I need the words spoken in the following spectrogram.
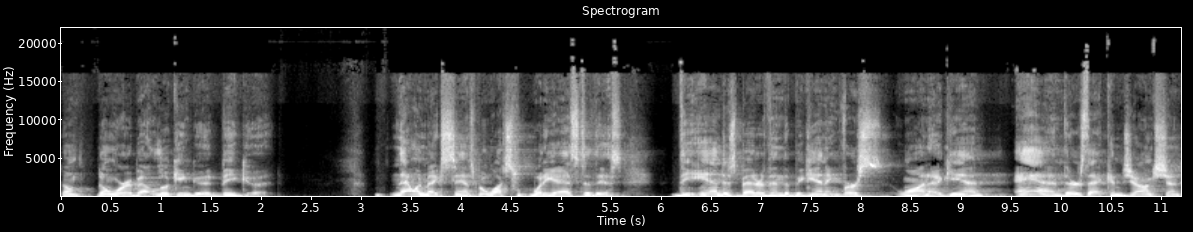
Don't, don't worry about looking good, be good. That one makes sense, but watch what he adds to this. The end is better than the beginning. Verse one again, and there's that conjunction.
